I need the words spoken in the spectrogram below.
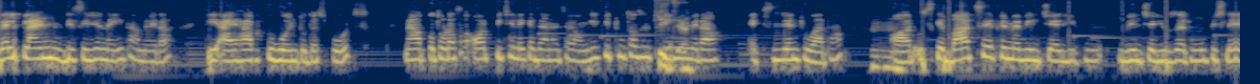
वेल प्लान डिसीज़न नहीं था मेरा कि I have to go into the sports मैं आपको थोड़ा सा और पीछे लेकर जाना चाहूँगी कि 2003 में मेरा एक्सीडेंट हुआ था हम्म। और उसके बाद से फिर मैं व्हील चेयर हूँ व्हील चेयर यूज़र हूँ पिछले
